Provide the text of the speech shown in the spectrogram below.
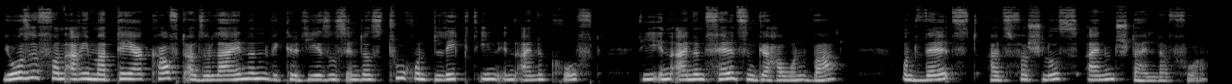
Josef von Arimathea kauft also Leinen, wickelt Jesus in das Tuch und legt ihn in eine Gruft, die in einen Felsen gehauen war, und wälzt als Verschluss einen Stein davor.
